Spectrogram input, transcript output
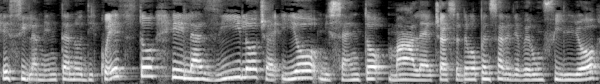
e si lamentano di questo e l'asilo, cioè io mi sento male, cioè se devo pensare di avere un figlio,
